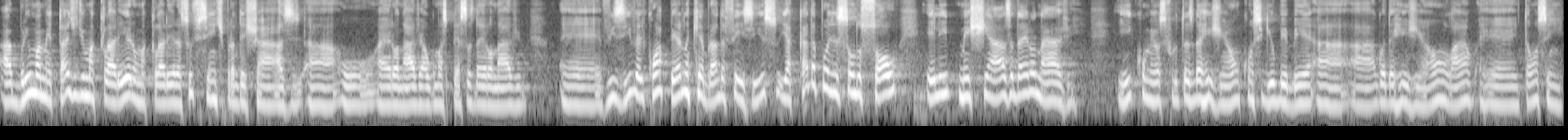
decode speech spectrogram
abrir uma metade de uma clareira, uma clareira suficiente para deixar as, a, o, a aeronave, algumas peças da aeronave é, visível. Ele, com a perna quebrada, fez isso, e a cada posição do sol, ele mexia a asa da aeronave e comeu as frutas da região, conseguiu beber a, a água da região lá. É, então, assim,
